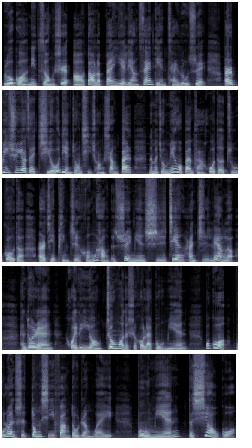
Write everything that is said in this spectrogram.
如果你总是熬到了半夜两三点才入睡，而必须要在九点钟起床上班，那么就没有办法获得足够的而且品质很好的睡眠时间和质量了。很多人会利用周末的时候来补眠，不过不论是东西方都认为补眠的效果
